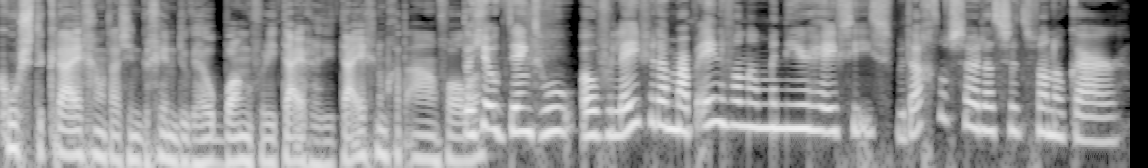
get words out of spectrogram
koest te krijgen. Want hij is in het begin natuurlijk heel bang voor die tijger, dat die tijger hem gaat aanvallen. Dat je ook denkt, hoe overleef je dan? Maar op een of andere manier heeft hij iets bedacht of zo, dat ze het van elkaar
